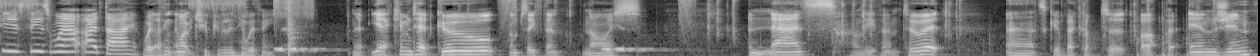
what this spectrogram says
This is where I die. Wait, I think there might be two people in here with me. No, yeah, Kim and Ted. Cool. I'm safe then. Nice. And nice. I'll leave them to it. Uh, let's go back up to upper engine.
